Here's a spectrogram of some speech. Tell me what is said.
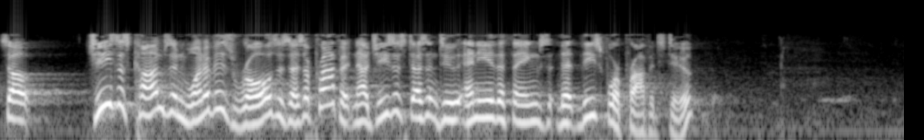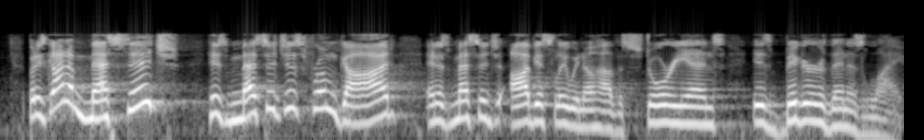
so Jesus comes and one of his roles is as a prophet. Now, Jesus doesn't do any of the things that these four prophets do. But he's got a message. His message is from God. And his message, obviously, we know how the story ends, is bigger than his life.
